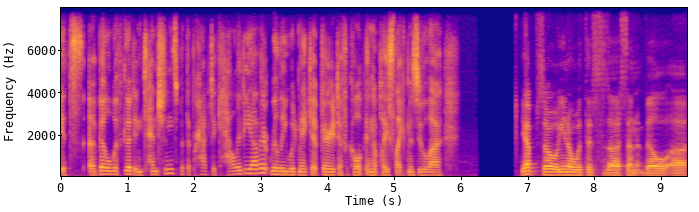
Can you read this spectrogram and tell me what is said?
it's a bill with good intentions, but the practicality of it really would make it very difficult in a place like Missoula. Yep. So you know, with this uh, Senate bill, uh,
